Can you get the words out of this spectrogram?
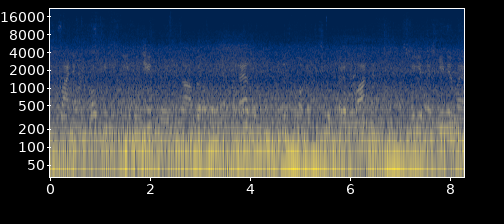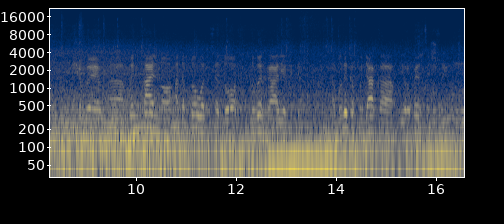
лікування в Альтовпіні і очікуючи на виготовлення протезу, вони зможуть тут перебувати своїми сім'ями, щоб е, ментально адаптовуватися до нових реалій життя. Велика подяка Європейському Союзу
